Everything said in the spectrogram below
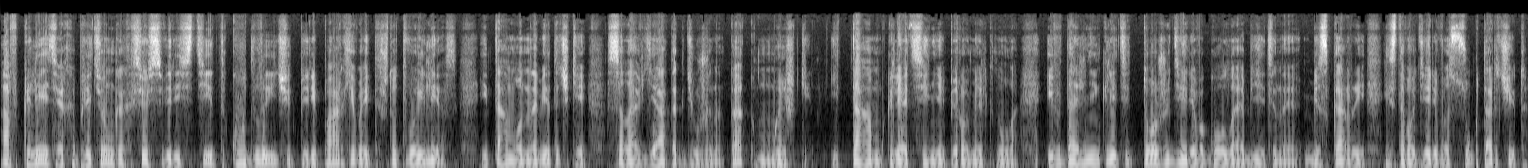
А в клетях и плетенках все свирестит, кудлычит, перепархивает, что твой лес. И там вон на веточке соловья так дюжина, как мышки. И там, глядь, синее перо мелькнуло. И в дальней клете тоже дерево голое, объеденное, без коры. Из того дерева сук торчит,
